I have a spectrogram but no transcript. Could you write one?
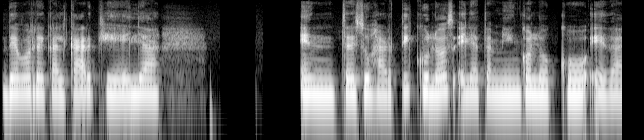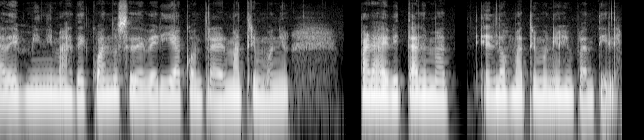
debo recalcar que ella, entre sus artículos, ella también colocó edades mínimas de cuándo se debería contraer matrimonio para evitar los matrimonios infantiles.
